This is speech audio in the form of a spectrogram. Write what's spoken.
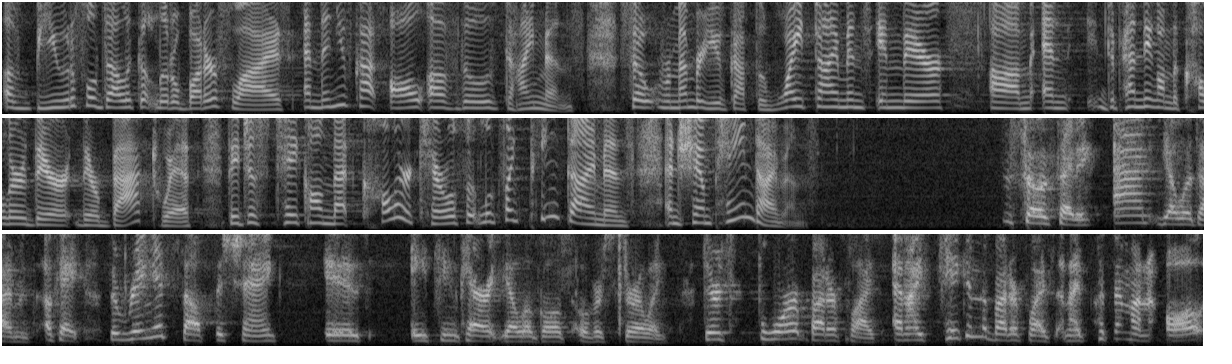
of beautiful, delicate little butterflies. And then you've got all of those diamonds. So remember, you've got the white diamonds in there. Um, and depending on the color they're, they're backed with, they just take on that color, Carol. So it looks like pink diamonds and champagne diamonds. So exciting. And yellow diamonds. Okay, the ring itself, the shank, is 18 karat yellow gold over sterling. There's four butterflies, and I've taken the butterflies and I put them on all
